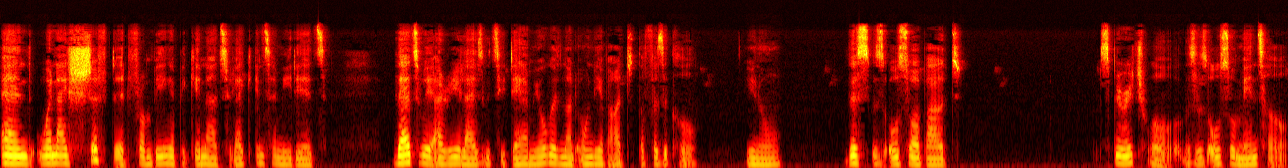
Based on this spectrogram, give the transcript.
And when I shifted from being a beginner to like intermediate, that's where I realized, see, damn, yoga is not only about the physical, you know, this is also about spiritual, this is also mental,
